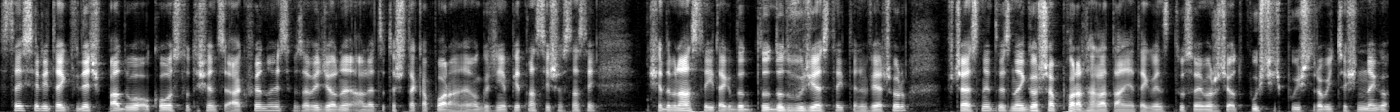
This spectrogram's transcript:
Z tej serii, tak jak widać, wpadło około 100 tysięcy akwy. No jestem zawiedziony, ale to też taka pora, nie? O godzinie 15, 16, 17 i tak do, do, do 20 ten wieczór wczesny to jest najgorsza pora na latanie, tak więc tu sobie możecie odpuścić, pójść zrobić coś innego,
